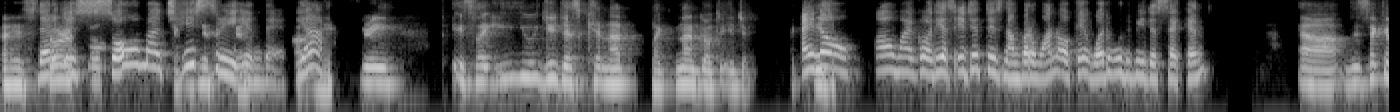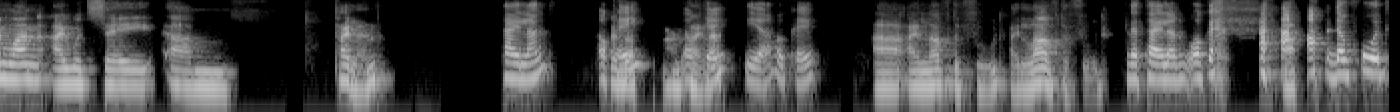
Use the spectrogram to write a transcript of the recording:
There is so much history in there. Yeah. History. It's like you you just cannot like not go to Egypt. Like I know. Oh my God. Yes, Egypt is number one. Okay. What would be the second? Uh, the second one, I would say um, Thailand. Thailand. Okay. Thailand. Okay. Yeah. Okay. Uh, I love the food. I love the food. The Thailand. Okay. uh, the food.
